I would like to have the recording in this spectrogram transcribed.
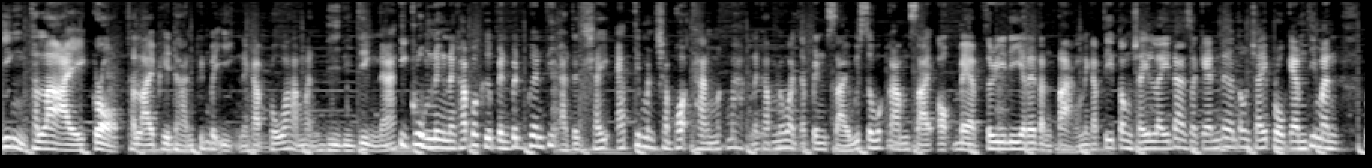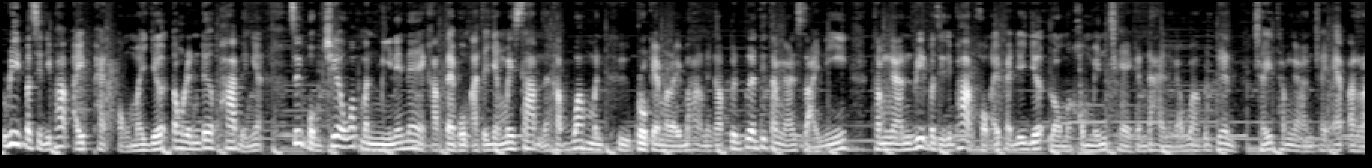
ยิ่งทลายกรอบทลายเพดานขึ้นไปอีกนะครับเพราะว่ามันดีจริงๆนะอีกกลุ่มหนึ่งนะครับก็คือเป็นเพื่อนๆที่อาจจะใช้แอปที่มันเฉพาะทางมากๆนะครับไม่ว่าจะเป็นสายวิศวกรรมสายออกแบบ 3D อะไรต่างๆนะครับที่ต้องใช้ไลด้าสแกนเนอร์ต้องใช้โปรแกรมที่มันรีดประสิทธิภาพ iPad ออกมาเยอะต้องเรนเดอร์ภาพอย่างเงี้ยซึ่งผมเชื่อว่ามันมีแน่ๆครับแต่ผมอาจจะยังไม่ทราบนะครับว่ามันคือโปรแกรมอะไรบ้างนะครับเพื่อนๆที่ทำงานสายนี้ทำงานรีดประสิทธิภาพของ iPad เยอะๆลองมาคอมเมนต์แชร์กันได้นะครับว่าเพื่อนๆใช้ทำงานใช้แอปอะไร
